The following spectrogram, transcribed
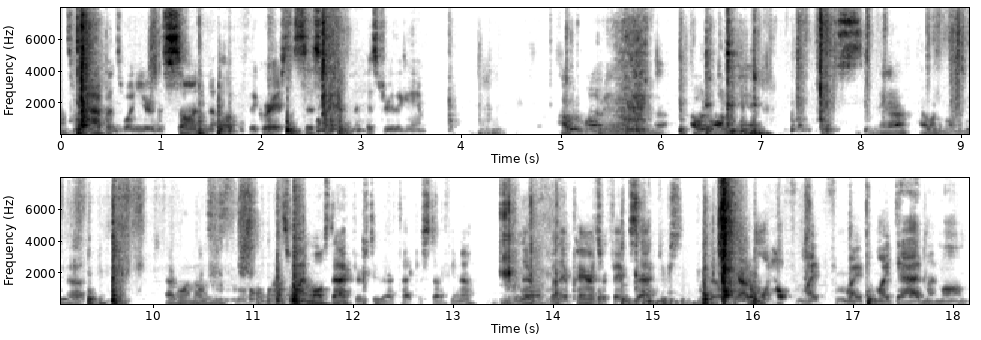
That's what happens when you're the son of the greatest assist man in the history of the game. I wouldn't want to be in the game, though. I wouldn't want to be in. You know? I wouldn't want to do that. Everyone knows he's. That's why most actors do that type of stuff, you know? When, their when their parents are famous actors. They're like, I don't want help from my from my from my dad, my mom.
